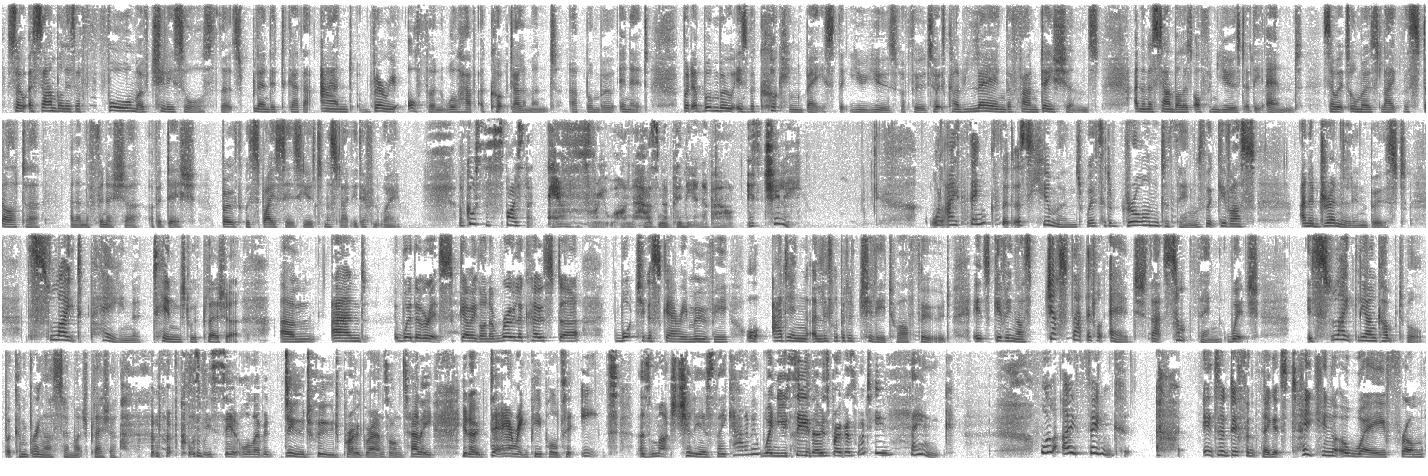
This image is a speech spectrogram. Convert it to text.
So a sambal is a form of chili sauce that's blended together and very often will have a cooked element, a bumbu in it. But a bumbu is the cooking base that you use for food. So it's kind of laying the foundations. And then a sambal is often used at the end. So it's almost like the starter and then the finisher of a dish both with spices used in a slightly different way. Of course, the spice that everyone has an opinion about is chili. Well, I think that as humans, we're sort of drawn to things that give us an adrenaline boost, slight pain tinged with pleasure. Um, and whether it's going on a roller coaster, watching a scary movie or adding a little bit of chili to our food. It's giving us just that little edge, that something which is slightly uncomfortable but can bring us so much pleasure. and of course, we see it all over dude food programs on telly, you know, daring people to eat as much chili as they can. I mean, when you see those programs, what do you think? Well, I think it's a different thing. It's taking away from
